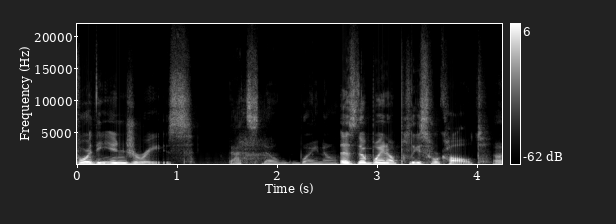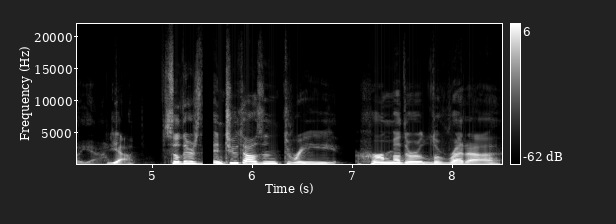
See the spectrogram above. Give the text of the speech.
for the injuries. That's no bueno. That's no bueno. Police were called. Oh yeah. Yeah. So there's in 2003, her mother Loretta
